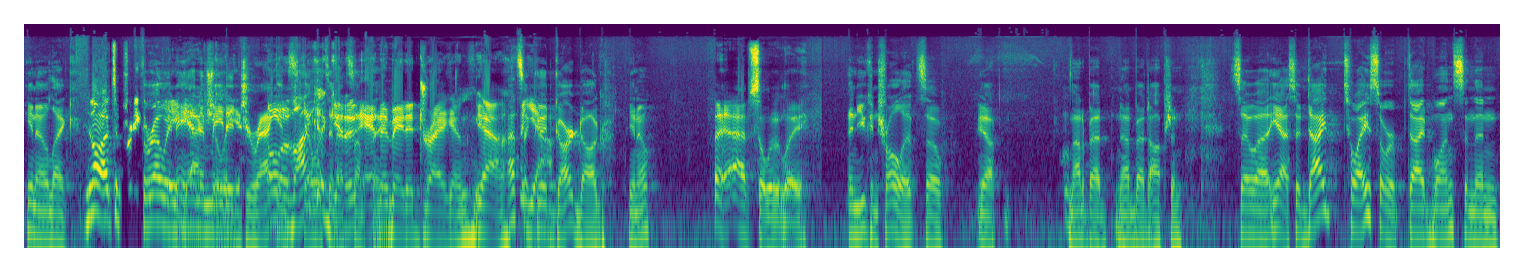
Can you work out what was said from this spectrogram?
you know, like no it's a pretty throw an animated actually. dragon Oh, if I could get an animated dragon, yeah. That's a Yeah. good guard dog, you know? Absolutely and you control it. So yeah, not a bad not a bad option. So uh, yeah, so died twice or died once, and then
